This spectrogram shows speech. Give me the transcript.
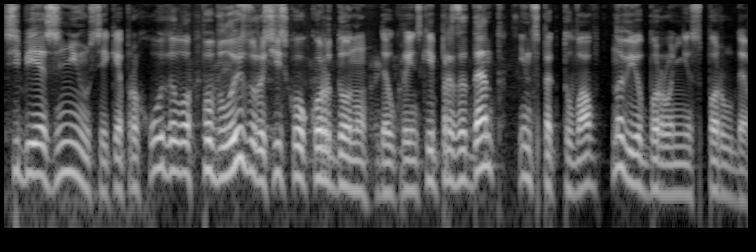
CBS News, яке проходило поблизу російського кордону, де український президент інспектував нові оборонні споруди.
